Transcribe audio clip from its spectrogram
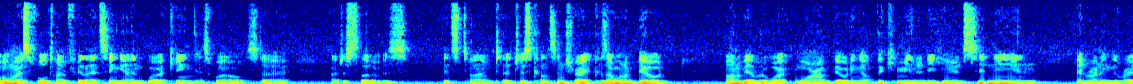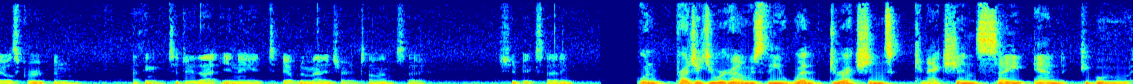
almost full time freelancing and working as well. So I just thought it was it's time to just concentrate because I want to build. I want to be able to work more on building up the community here in Sydney and, and running the Rails group. And I think to do that, you need to be able to manage your own time. So it should be exciting. One project you worked on was the Web Directions Connection site, and people who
